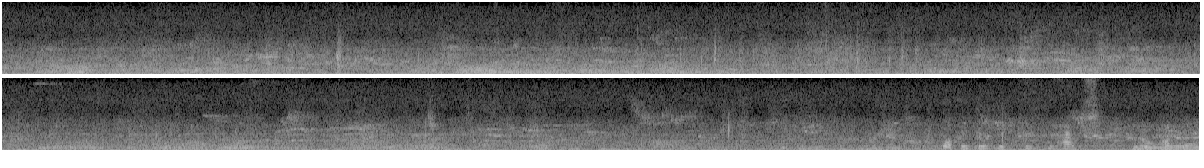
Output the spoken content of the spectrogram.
Is the, the, the house. You No, go up where, there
